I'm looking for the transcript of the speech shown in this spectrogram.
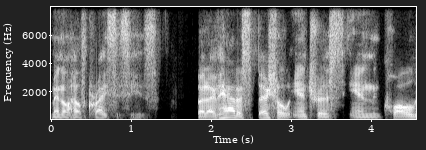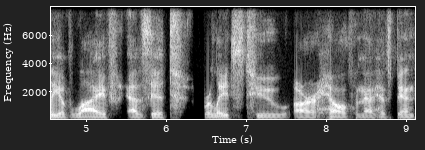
mental health crises. But I've had a special interest in quality of life as it relates to our health, and that has been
